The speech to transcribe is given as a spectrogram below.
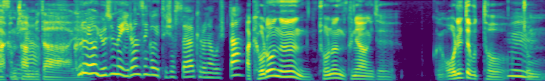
하셨습니다. 감사합니다. 예. 그래요? 요즘에 이런 생각이 드셨어요? 결혼하고 싶다? 아 결혼은 저는 그냥 이제 그냥 어릴 때부터 음. 좀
